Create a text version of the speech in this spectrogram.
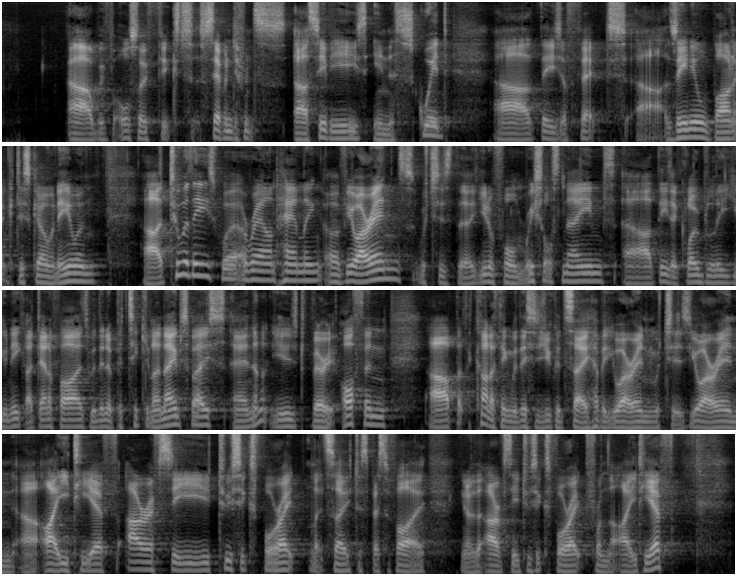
Uh, we've also fixed seven different uh, CVEs in Squid. Uh, these affect uh, Xenial, Bionic, Disco, and Eoan. Uh, two of these were around handling of URNs, which is the uniform resource names. Uh, these are globally unique identifiers within a particular namespace, and they're not used very often. Uh, but the kind of thing with this is you could say have a URN, which is URN uh, IETF RFC 2648, let's say, to specify you know the RFC 2648 from the IETF.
